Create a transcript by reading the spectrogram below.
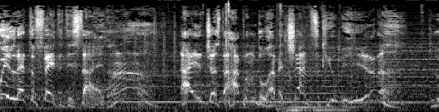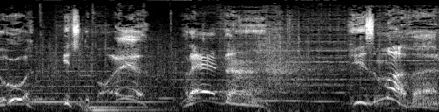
we'll let the fate decide, huh? I just happen to have a chance cube here. Blue, it's the boy. Red, uh, his mother.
